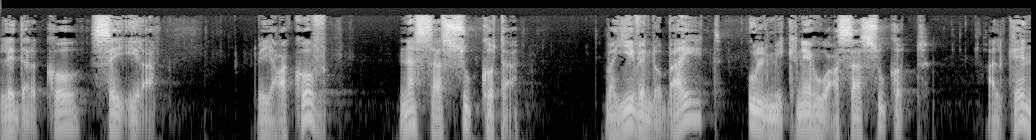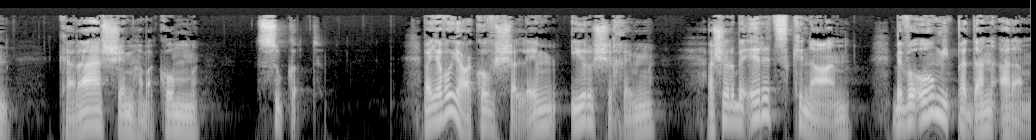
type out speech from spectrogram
לדרכו שעירה. ויעקב נשא סוכותה, ויבן לו בית, ולמקנהו עשה סוכות. על כן קרא שם המקום סוכות. ויבוא יעקב שלם עיר שכם, אשר בארץ כנען, בבואו מפדן ארם,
